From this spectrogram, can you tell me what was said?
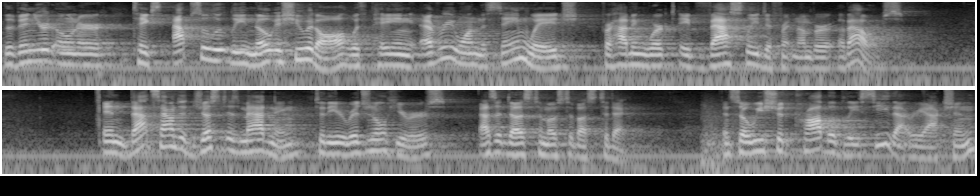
the vineyard owner takes absolutely no issue at all with paying everyone the same wage for having worked a vastly different number of hours. And that sounded just as maddening to the original hearers as it does to most of us today. And so we should probably see that reaction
